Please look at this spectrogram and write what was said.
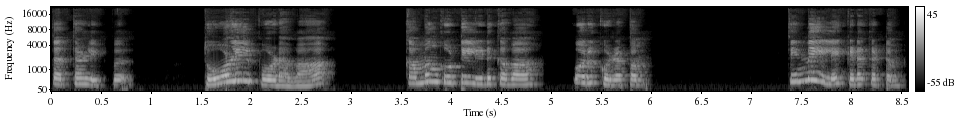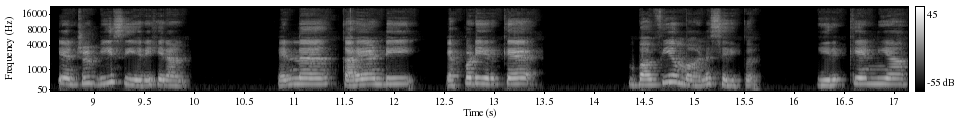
தத்தளிப்பு. தோளில் போடவா? கம்மங்கூட்டில் இடுக்கவா? ஒரு குழப்பம். திண்ணையிலே கிடக்கட்டும் என்று வீசி எறிகிறான். என்ன கரையாண்டி எப்படி இருக்க? பவ்யமான சிரிப்பு. இருக்கேன்யா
